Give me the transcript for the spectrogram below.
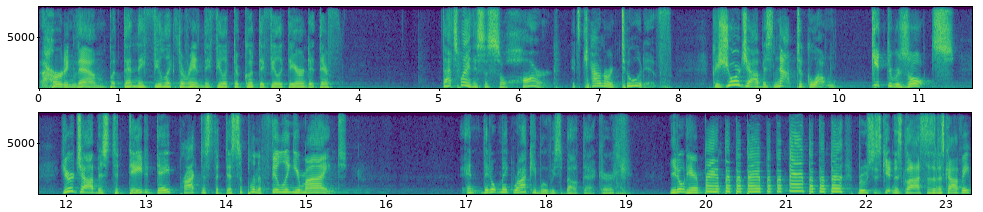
hurting them, but then they feel like they're in. They feel like they're good. They feel like they earned it. They're that's why this is so hard. It's counterintuitive. Because your job is not to go out and get the results. Your job is to day to day practice the discipline of filling your mind. And they don't make Rocky movies about that, Kirk. You don't hear Bruce is getting his glasses and his coffee.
